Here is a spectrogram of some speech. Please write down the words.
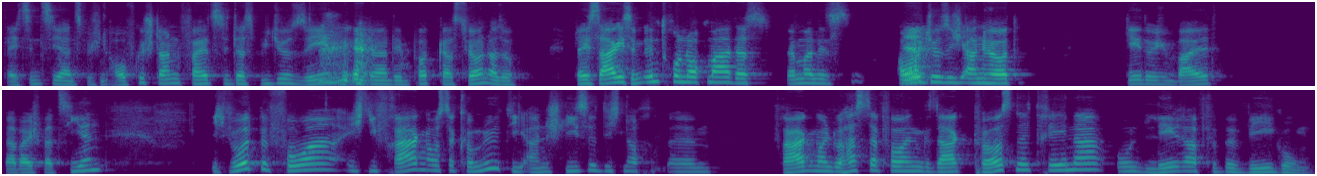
vielleicht sind sie ja inzwischen aufgestanden, falls sie das Video sehen oder den Podcast hören. Also vielleicht sage ich es im Intro nochmal, dass wenn man das Audio ja. sich anhört, geh durch den Wald, dabei spazieren. Ich würde, bevor ich die Fragen aus der Community anschließe, dich noch ähm, fragen wollen. Du hast ja vorhin gesagt, Personal Trainer und Lehrer für Bewegung.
